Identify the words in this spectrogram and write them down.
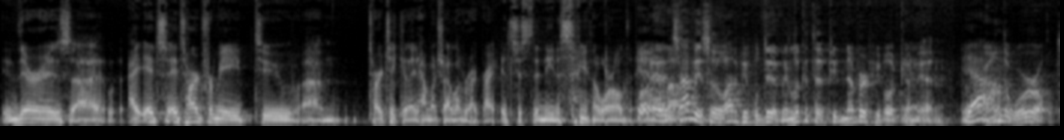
there is uh, I, it's it's hard for me to um, to articulate how much I love RAGBRAI. It's just the neatest thing in the world. Well, and it's obvious that a lot of people do. I mean, look at the p- number of people that come yeah. in yeah. around the world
